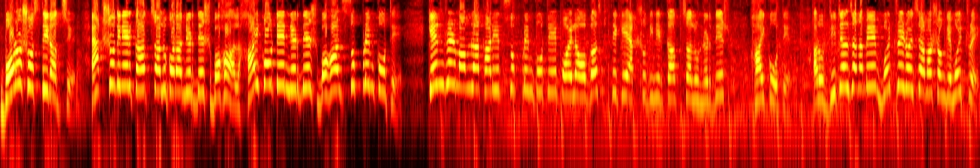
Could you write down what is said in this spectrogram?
বড় স্বস্তি রাজ্যের। একশো দিনের কাজ চালু করা নির্দেশ বহাল। হাইকোর্টের নির্দেশ বহাল সুপ্রিম কোর্টে। কেন্দ্রের মামলা খারিজ সুপ্রিম কোর্টে পয়লা অগস্ট থেকে একশো দিনের কাজ চালু নির্দেশ হাইকোর্টের। আরও ডিটেল জানাবে মৈত্রেই রয়েছে আমার সঙ্গে। মৈত্রেয়।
